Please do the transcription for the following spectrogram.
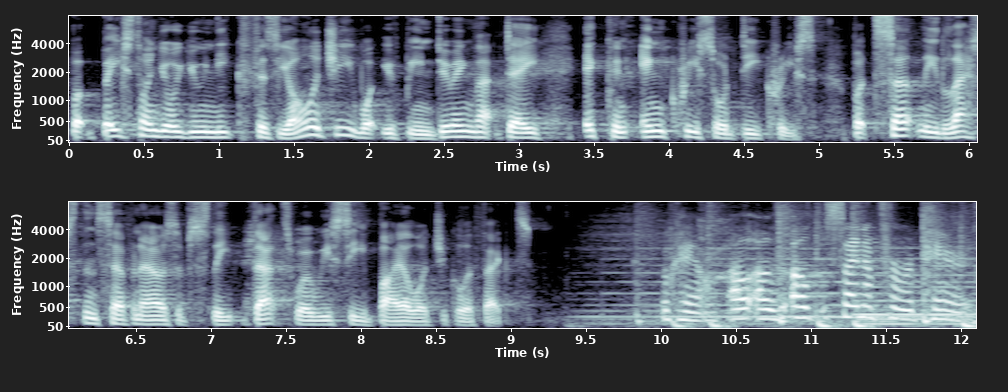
But based on your unique physiology, what you've been doing that day, it can increase or decrease. But certainly less than seven hours of sleep, that's where we see biological effects. Okay, I'll, I'll, I'll sign up for repairs.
